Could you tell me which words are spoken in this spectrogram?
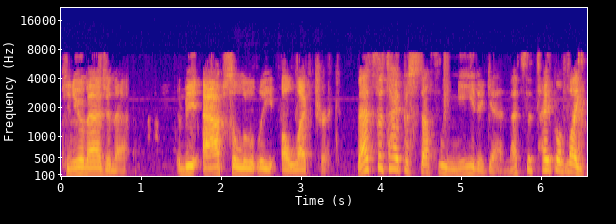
Can you imagine that? It'd be absolutely electric. That's the type of stuff we need again. That's the type of like,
